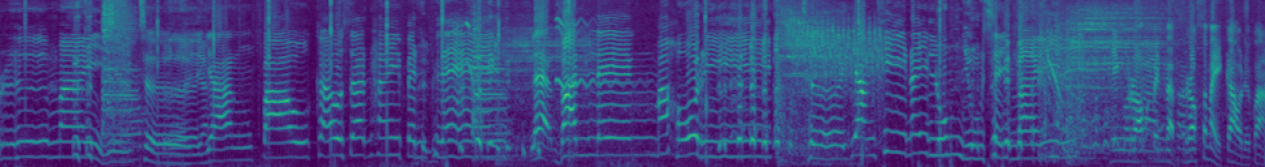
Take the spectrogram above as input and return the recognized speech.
หรือไม่ เธอยังเป่าเขาสัตว์ให้เป็นเพลง และบรรเลงมโหรี เธอยังขี้ในหลุมอยู่ใช่ไหม เพลงร็อกเป็นแบบร็อกสมัยเก่าดีกว่า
